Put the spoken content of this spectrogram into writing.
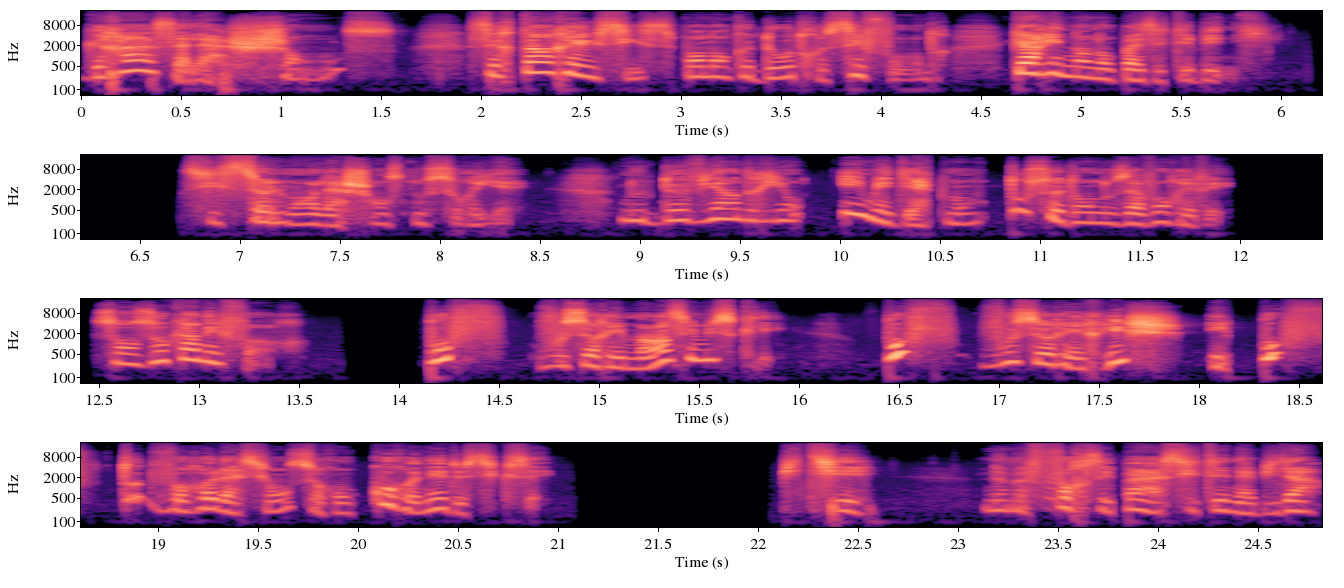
Grâce à la chance, certains réussissent pendant que d'autres s'effondrent, car ils n'en ont pas été bénis. Si seulement la chance nous souriait, nous deviendrions immédiatement tout ce dont nous avons rêvé, sans aucun effort. Pouf, vous serez mince et musclé. Pouf, vous serez riche et pouf, toutes vos relations seront couronnées de succès. Pitié, ne me forcez pas à citer Nabila.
